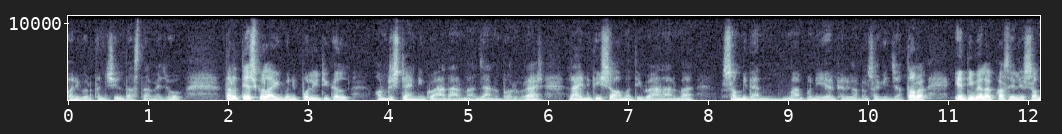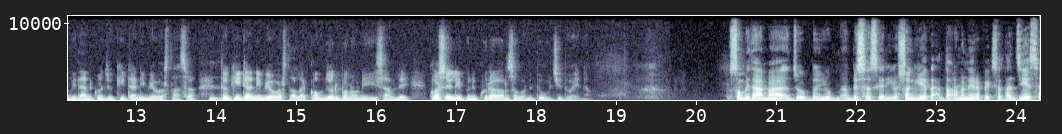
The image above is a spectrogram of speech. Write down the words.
परिवर्तनशील दस्तावेज हो। तर त्यसको लागि पनि पोलिटिकल अन्डरस्ट्यान्डिङको आधारमा जानु पऱ्यो रा राजनीतिक सहमतिको आधारमा संविधानमा पनि हेरफेर गर्न सकिन्छ। तर यति बेला कसैले संविधानको जो किटानी व्यवस्था छ त्यो किटानी व्यवस्थालाई कमजोर बनाउने हिसाबले कसैले पनि कुरा गर्छ भने त्यो उचित होइन। संविधानमा जो यो विशेष गरी यो सङ्घीयता धर्मनिरपेक्षता जे छ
